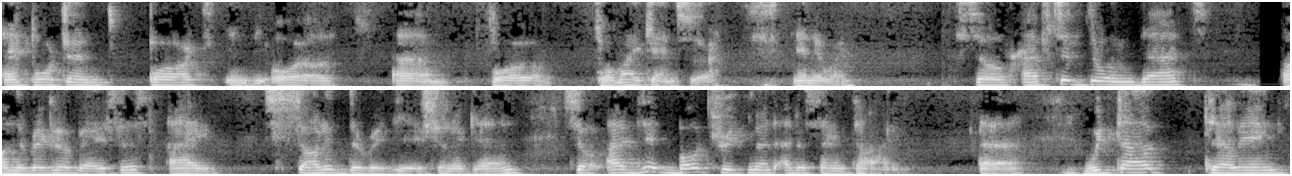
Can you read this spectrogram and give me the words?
important part in the oil um, for for my cancer. Anyway, so after doing that on a regular basis, I started the radiation again. So I did both treatment at the same time, uh, without telling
